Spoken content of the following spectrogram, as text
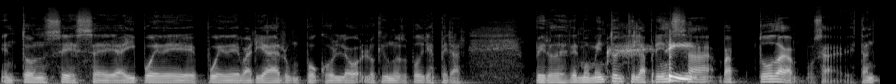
Entonces eh, ahí puede, puede variar un poco lo, lo, que uno podría esperar. Pero desde el momento en que la prensa va toda, o sea, están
